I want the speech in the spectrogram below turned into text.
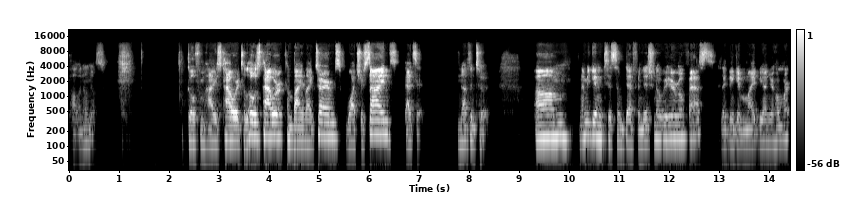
polynomials. Go from highest power to lowest power, combine like terms, watch your signs, that's it. Nothing to it. Um, let me get into some definition over here real fast, because I think it might be on your homework.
